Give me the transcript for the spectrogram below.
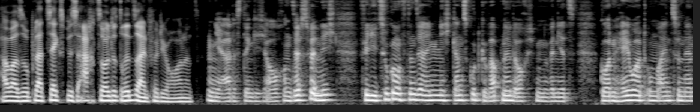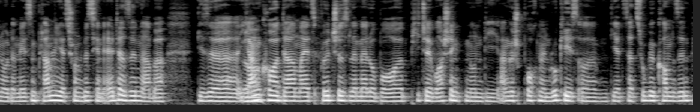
Aber so Platz 6 bis 8 sollte drin sein für die Hornets. Ja, das denke ich auch. Und selbst wenn nicht, für die Zukunft sind sie eigentlich ganz gut gewappnet. Auch wenn jetzt Gordon Hayward, um einzunennen, oder Mason Plumlee jetzt schon ein bisschen älter sind, aber diese ja. Young Core da, Miles Bridges, LaMelo Ball, PJ Washington und die angesprochenen Rookies, äh, die jetzt dazugekommen sind,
